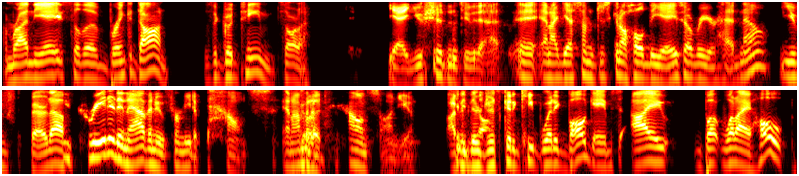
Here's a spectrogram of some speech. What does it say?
I'm riding the A's till the brink of dawn. It's a good team, sort of. Yeah, you shouldn't do that. And I guess I'm just going to hold the A's over your head now. You've fair enough. You've created an avenue for me to pounce, and I'm going to pounce on you. It's I mean, they're awesome. just going to keep winning ball games. I, but what I hope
